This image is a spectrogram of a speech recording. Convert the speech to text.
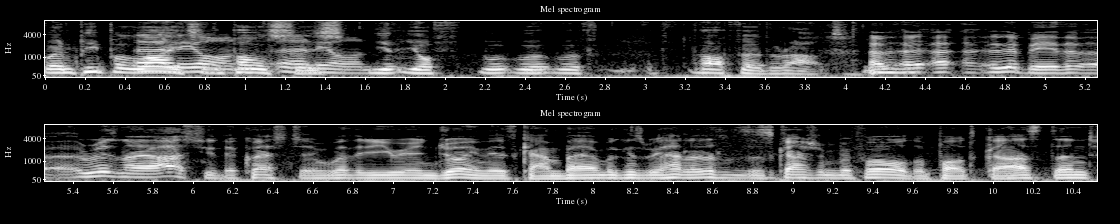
When people lie to on, the early pollsters, you, you're f- we're, we're we're far further out. Uh, uh, uh, Libby, the uh, reason I asked you the question whether you were enjoying this campaign because we had a little discussion before the podcast, and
